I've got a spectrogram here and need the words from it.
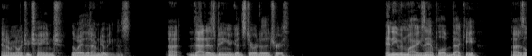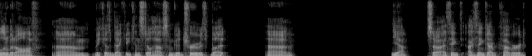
and I'm going to change the way that I'm doing this. Uh, that is being a good steward of the truth. And even my example of Becky uh, is a little bit off um, because Becky can still have some good truth, but uh, yeah. So I think I think I've covered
